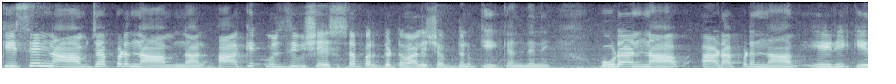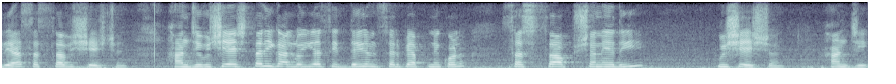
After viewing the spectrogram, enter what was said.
ਕਿਸੇ ਨਾਮ ਜਾਂ ਪੜਨਾਮ ਨਾਲ ਆ ਕੇ ਉਸ ਦੀ ਵਿਸ਼ੇਸ਼ਤਾ ਪ੍ਰਗਟ ਵਾਲੇ ਸ਼ਬਦ ਨੂੰ ਕੀ ਕਹਿੰਦੇ ਨੇ? ਊੜਾ ਨਾਵ, ਆੜਾ ਪੜਨਾਮ ਈੜੀ ਕਿਰਿਆ, ਸੱਸਾ, ਵਿਸ਼ੇਸ਼ਣ। ਹਾਂਜੀ, ਵਿਸ਼ੇਸ਼ਤਾ ਦੀ ਗੱਲ ਹੋਈ ਹੈ, ਸਿੱਧੇ ਹੀ ਆਨਸਰ ਪਿਆ ਆਪਣੇ ਕੋਲ। ਸੱਸਾ ਆਪਸ਼ਨ ਇਹਦੀ, ਵਿਸ਼ੇਸ਼ਣ। ਹਾਂਜੀ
